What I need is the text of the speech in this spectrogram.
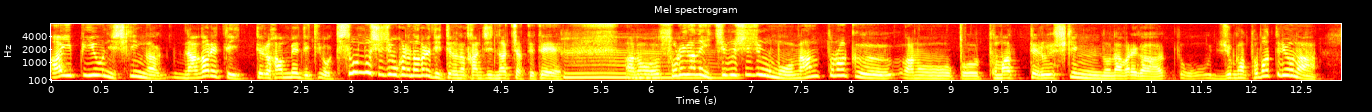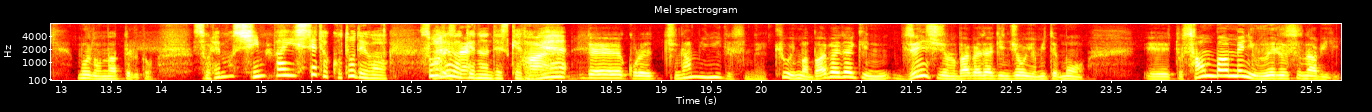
IPO に資金が流れていってる反面で、今日は既存の市場から流れていってるような感じになっちゃってて、あのそれがね、一部市場もなんとなくあのこう止まってる、資金の流れが、循環止まってるような。ムードになってるとそれも心配してたことではあるわけなんですけどね。で、ねはい、これちなみにですね今日今売買代金全市場の売買代金上位を見てもえー、と3番目にウェルスナビ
